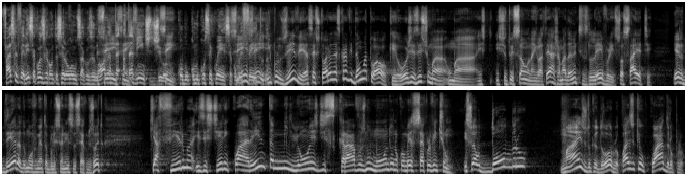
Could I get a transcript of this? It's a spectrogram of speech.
faz referência a coisas que aconteceram ao longo do século XIX até, sim. até 20, de, sim. Como, como consequência, como sim, efeito. Sim. Né? Inclusive, essa história da escravidão atual, que hoje existe uma, uma instituição na Inglaterra chamada Anti-Slavery Society, herdeira do movimento abolicionista do século XVIII, que afirma existirem 40 milhões de escravos no mundo no começo do século XXI. Isso é o dobro, mais do que o dobro, quase que o quádruplo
